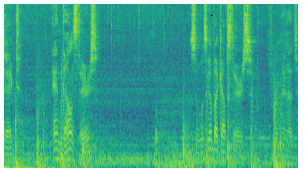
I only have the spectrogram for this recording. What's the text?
And downstairs. So let's go back upstairs for a minute.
